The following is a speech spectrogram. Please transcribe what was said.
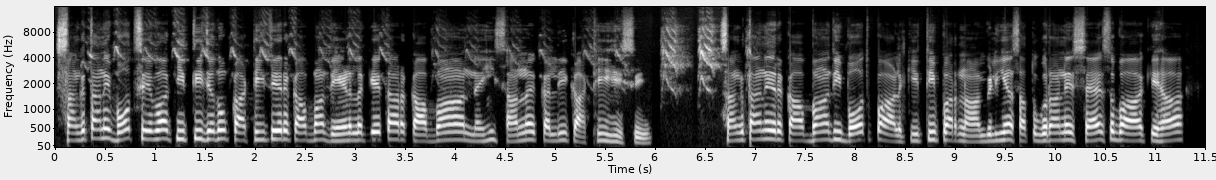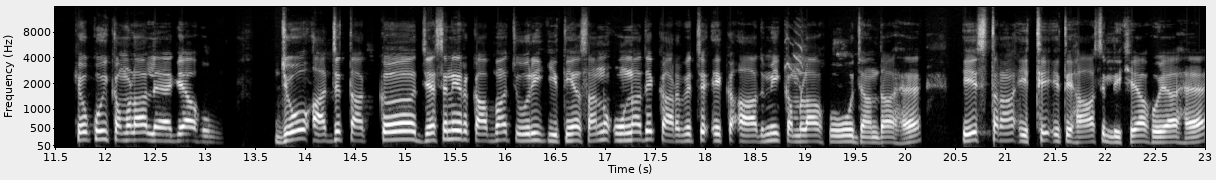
ਸੰਗਤਾਂ ਨੇ ਬਹੁਤ ਸੇਵਾ ਕੀਤੀ। ਜਦੋਂ ਕਾਠੀ ਤੇ ਰਕਾਬਾਂ ਦੇਣ ਲੱਗੇ ਤਾਂ ਰਕਾਬਾਂ ਨਹੀਂ ਸਨ ਇਕੱਲੀ ਕਾਠੀ ਹੀ ਸੀ। ਸੰਗਤਾਂ ਨੇ ਰਕਾਬਾਂ ਦੀ ਬਹੁਤ ਭਾਲ ਕੀਤੀ, ਪਰ ਨਾ ਮਿਲੀਆਂ। ਸਤਿਗੁਰਾਂ ਨੇ ਸਹਿ ਸੁਭਾਅ ਕਿਹਾ ਕਿ ਉਹ ਕੋਈ ਕਮਲਾ ਲੈ ਗਿਆ ਹੋ ਜੋ ਅੱਜ ਤੱਕ ਜਿਸ ਨੇ ਰਕਾਬਾਂ ਚੋਰੀ ਕੀਤੀਆਂ ਸਨ, ਉਹਨਾਂ ਦੇ ਘਰ ਵਿੱਚ ਇੱਕ ਆਦਮੀ ਕਮਲਾ ਹੋ ਜਾਂਦਾ ਹੈ। ਇਸ ਤਰ੍ਹਾਂ ਇੱਥੇ ਇਤਿਹਾਸ ਲਿਖਿਆ ਹੋਇਆ ਹੈ।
